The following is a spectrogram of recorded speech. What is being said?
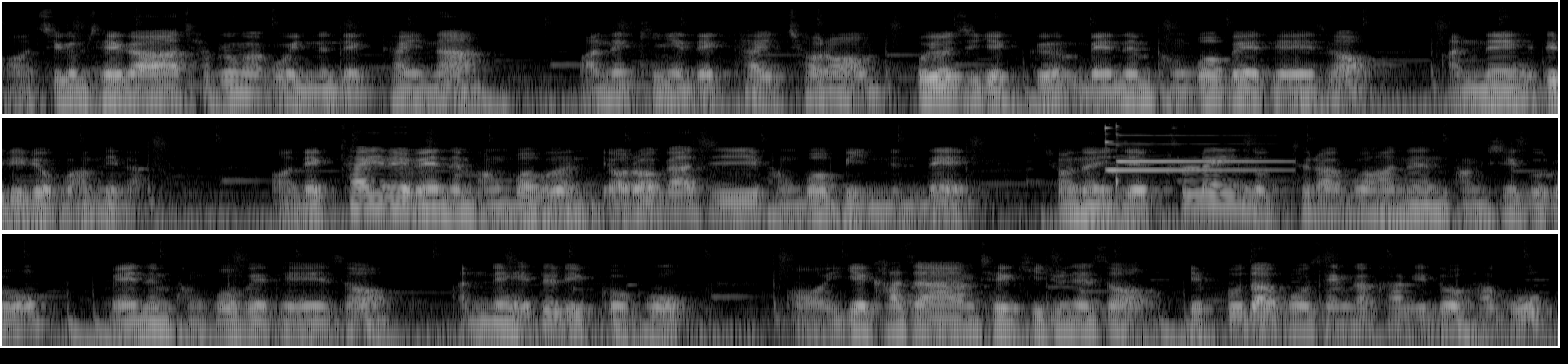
어, 지금 제가 착용하고 있는 넥타이나 마네킹의 넥타이처럼 보여지게끔 매는 방법에 대해서 안내해 드리려고 합니다. 어, 넥타이를 매는 방법은 여러 가지 방법이 있는데 저는 이제 플레인 노트라고 하는 방식으로 매는 방법에 대해서 안내해 드릴 거고 어, 이게 가장 제 기준에서 예쁘다고 생각하기도 하고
